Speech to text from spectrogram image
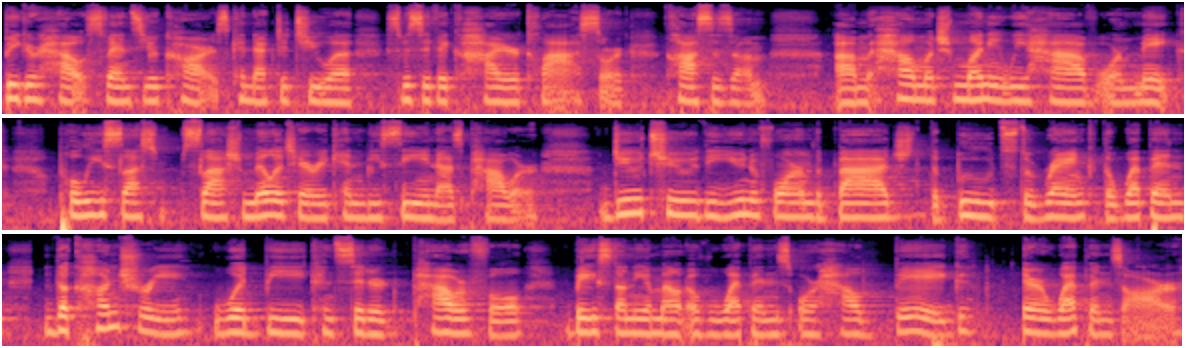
bigger house, fancier cars, connected to a specific higher class or classism, um, how much money we have or make. Police slash, slash military can be seen as power due to the uniform, the badge, the boots, the rank, the weapon, the country would be considered powerful based on the amount of weapons or how big their weapons are.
